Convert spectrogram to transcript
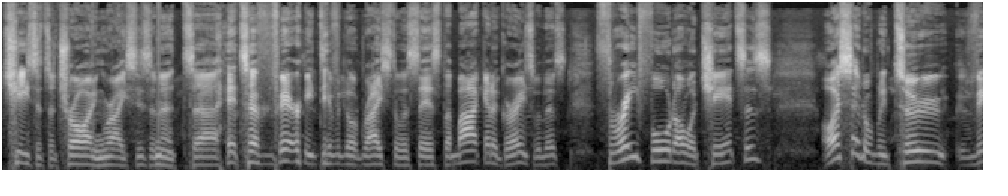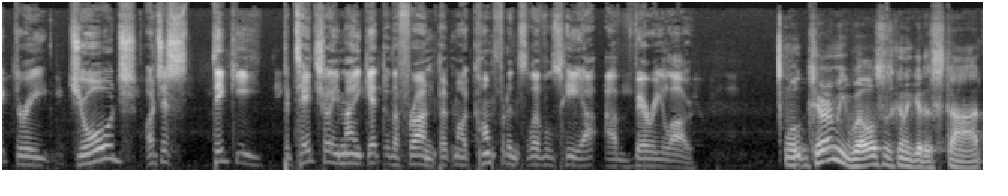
Geez, it's a trying race, isn't it? Uh, it's a very difficult race to assess. The market agrees with us. Three four dollar chances. I settled with two victory. George, I just think he potentially may get to the front, but my confidence levels here are very low. Well, Jeremy Wells is going to get a start.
